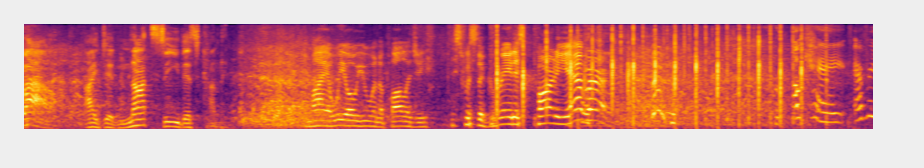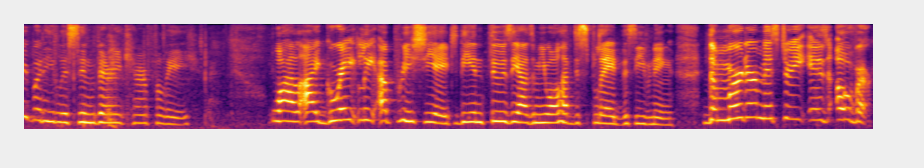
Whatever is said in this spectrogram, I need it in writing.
Wow, I did not see this coming. Maya, we owe you an apology. This was the greatest party ever! Okay, everybody listen very carefully. While I greatly appreciate the enthusiasm you all have displayed this evening, the murder mystery is over.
